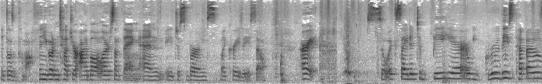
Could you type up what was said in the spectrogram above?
it doesn't come off. Then you go and touch your eyeball or something and it just burns like crazy, so. All right, so excited to be here. We grew these peppers.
